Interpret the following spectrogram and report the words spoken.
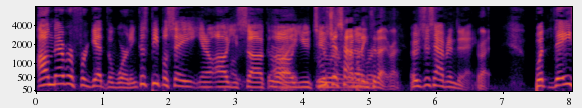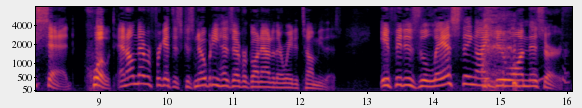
I'll never forget the wording because people say, you know, oh, you suck. Oh, you two. It was just happening whatever. today, right? It was just happening today. Right. But they said, quote, and I'll never forget this because nobody has ever gone out of their way to tell me this. If it is the last thing I do on this earth,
